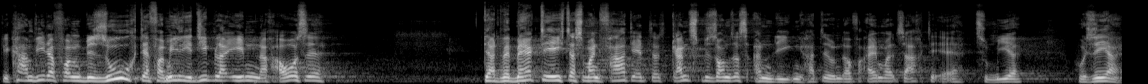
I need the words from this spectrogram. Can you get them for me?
wir kamen wieder von Besuch der Familie Diebler eben nach Hause. Da bemerkte ich, dass mein Vater etwas ganz besonderes Anliegen hatte und auf einmal sagte er zu mir, Hosea,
